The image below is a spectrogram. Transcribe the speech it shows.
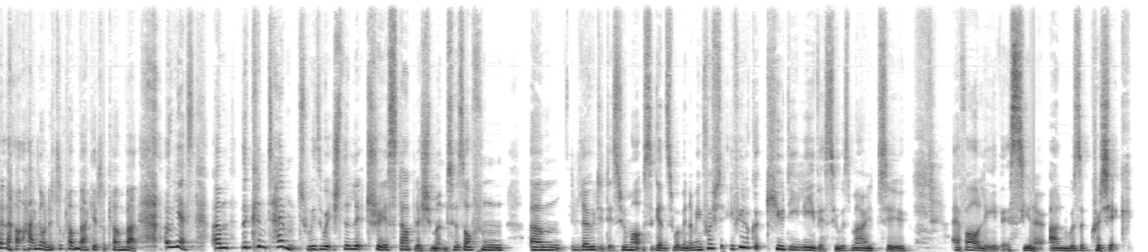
It. Hang on, it'll come back. It'll come back. Oh, yes. Um, the contempt with which the literary establishment has often um, loaded its remarks against women. I mean, if you look at Q.D. Leavis, who was married to F.R. Leavis, you know, and was a critic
